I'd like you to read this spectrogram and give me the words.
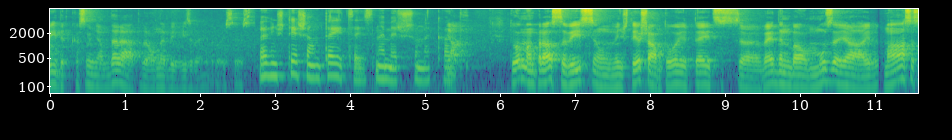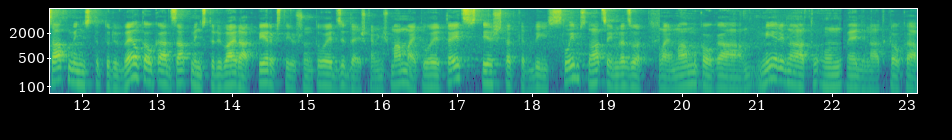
vide, kas viņam derētu, vēl nebija izveidojusies. Vai viņš tiešām teica, es nemiršu nekad? Jā. To man prasa visi, un viņš tiešām to ir teicis Vēdenbauma muzejā. Ir māsas atmiņas, tad tur ir vēl kaut kādas atmiņas, tur ir vairāk pierakstījuši, un to ir dzirdējuši, ka viņš mammai to ir teicis tieši tad, kad bija slims, no acīm redzot, lai mammu kaut kā mierinātu un mēģinātu kaut kā,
